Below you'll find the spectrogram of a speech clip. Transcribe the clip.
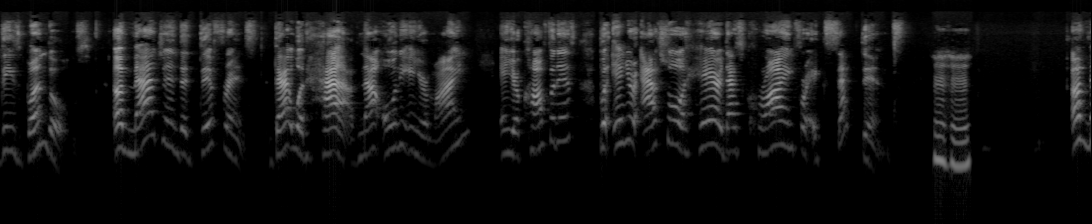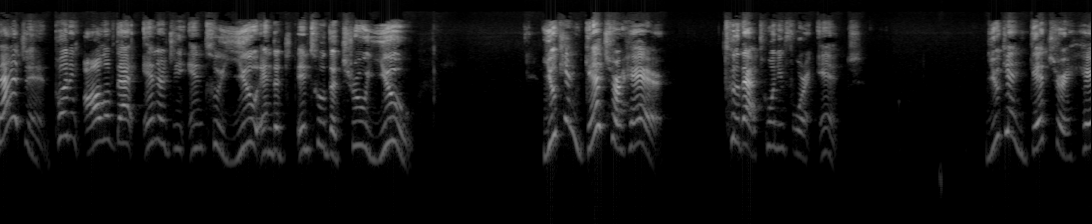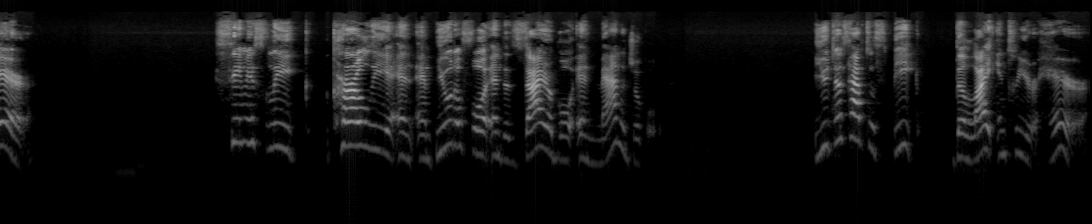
these bundles. Imagine the difference that would have not only in your mind and your confidence, but in your actual hair that's crying for acceptance. Mm-hmm. Imagine putting all of that energy into you and the into the true you. You can get your hair to that 24 inch. You can get your hair seamlessly curly and, and beautiful and desirable and manageable you just have to speak the light into your hair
